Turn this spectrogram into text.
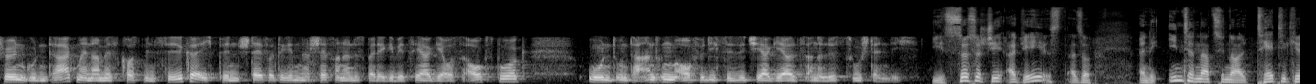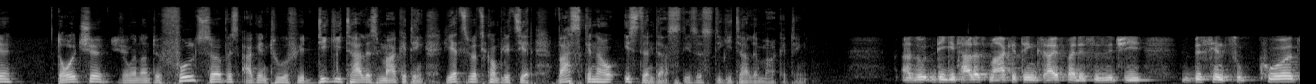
Schönen guten Tag, mein Name ist Cosmin Filker, ich bin stellvertretender Chefanalyst bei der GWC AG aus Augsburg und unter anderem auch für die Syzygy AG als Analyst zuständig. Die Syzygy AG ist also eine international tätige deutsche sogenannte Full-Service-Agentur für digitales Marketing. Jetzt wird es kompliziert. Was genau ist denn das, dieses digitale Marketing? Also digitales Marketing greift bei der Syzygy bisschen zu kurz.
